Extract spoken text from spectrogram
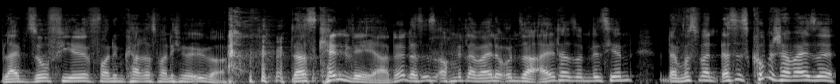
bleibt so viel von dem Charisma nicht mehr über. Das kennen wir ja, ne? Das ist auch mittlerweile unser Alter so ein bisschen. Da muss man, das ist komischerweise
